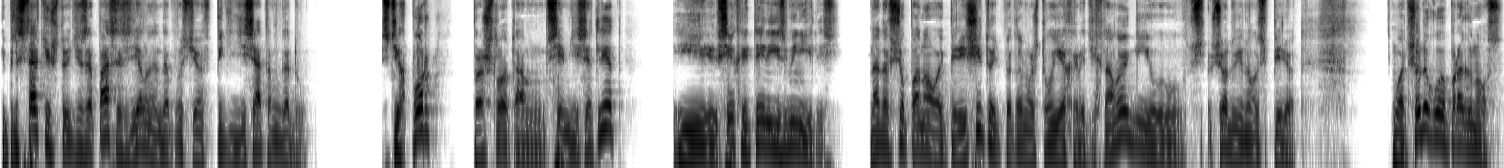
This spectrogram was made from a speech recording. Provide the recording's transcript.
И представьте, что эти запасы сделаны, допустим, в 50-м году. С тех пор прошло там 70 лет, и все критерии изменились. Надо все по новой пересчитывать, потому что уехали технологии, все двинулось вперед. Вот, что такое прогноз?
